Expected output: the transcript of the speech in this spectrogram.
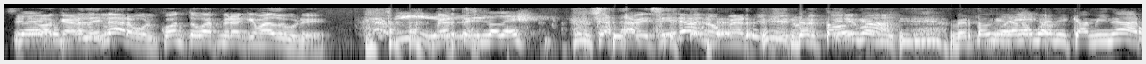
se le va a caer del árbol. ¿Cuánto va a esperar que madure? Sí, lo de. Ya está veterano, Bertón, que ya no puede ni caminar.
